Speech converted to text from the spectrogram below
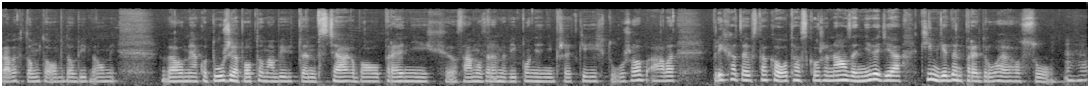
práve v tomto období veľmi veľmi ako túžia potom, aby ten vzťah bol pre nich samozrejme vyplnením všetkých ich túžob, ale prichádzajú s takou otázkou, že naozaj nevedia, kým jeden pre druhého sú. Uh-huh.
